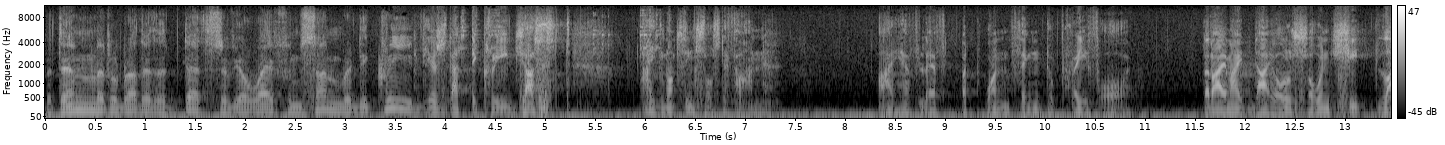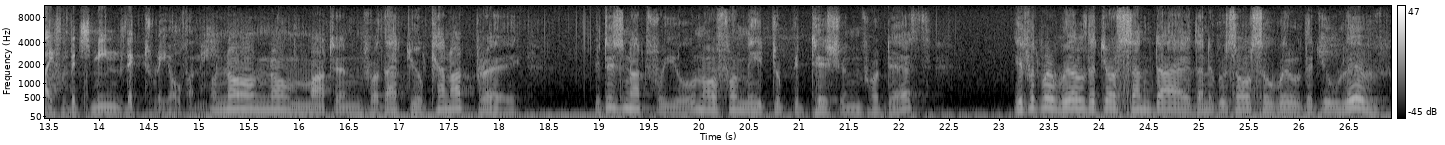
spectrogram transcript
But then, little brother, the deaths of your wife and son were decreed. Is that decree just? I do not think so, Stefan. I have left but one thing to pray for that I might die also and cheat life of its mean victory over me. Oh, no, no, Martin, for that you cannot pray. It is not for you nor for me to petition for death. If it were willed that your son die, then it was also willed that you live.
